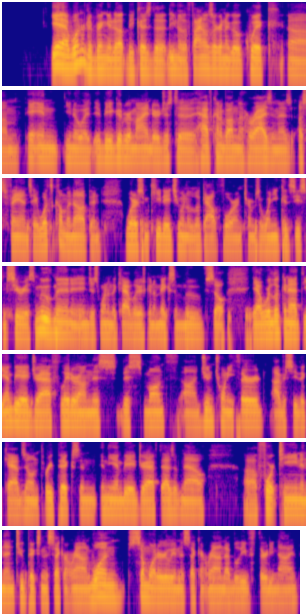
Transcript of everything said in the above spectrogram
Yeah, I wanted to bring it up because the you know the finals are going to go quick, um, and you know it, would be a good reminder just to have kind of on the horizon as us fans. Hey, what's coming up, and what are some key dates you want to look out for in terms of when you could see some serious movement, and, and just when the Cavaliers going to make some moves. So, yeah, we're looking at the NBA draft later on this this month, uh, June twenty third. Obviously, the Cavs own three picks in in the NBA draft as of now uh, 14, and then two picks in the second round. One somewhat early in the second round, I believe 39.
